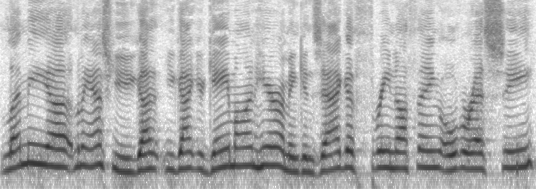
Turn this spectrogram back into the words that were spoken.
let me uh, let me ask you. You got you got your game on here. I mean, Gonzaga three nothing over SC.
